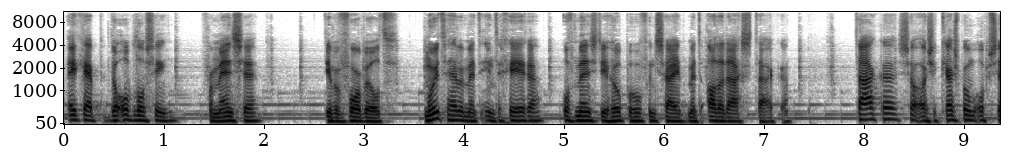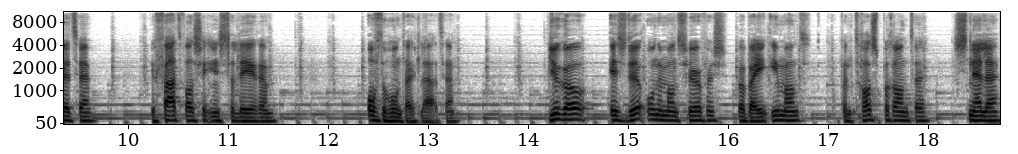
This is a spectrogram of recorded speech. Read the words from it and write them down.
Ik heb de oplossing voor mensen die bijvoorbeeld moeite hebben met integreren of mensen die hulpbehoevend zijn met alledaagse taken. Taken zoals je kerstboom opzetten, je vaatwasser installeren of de hond uitlaten. Hugo is de ondermansservice waarbij je iemand op een transparante, snelle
